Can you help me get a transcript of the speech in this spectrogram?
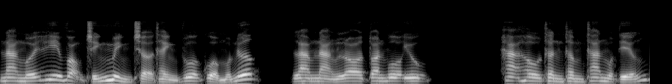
nàng mới hy vọng chính mình trở thành vua của một nước, làm nàng lo toan vua ưu. Hạ hầu thần thầm than một tiếng,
